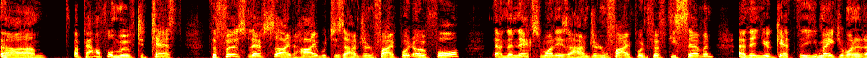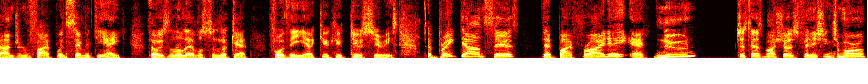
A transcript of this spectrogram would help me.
um, a powerful move to test the first left side high, which is 105.04, and the next one is 105.57, and then you get the major one at 105.78. Those are the levels to look at for the uh, QQQ series. The breakdown says that by Friday at noon, just as my show is finishing tomorrow,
